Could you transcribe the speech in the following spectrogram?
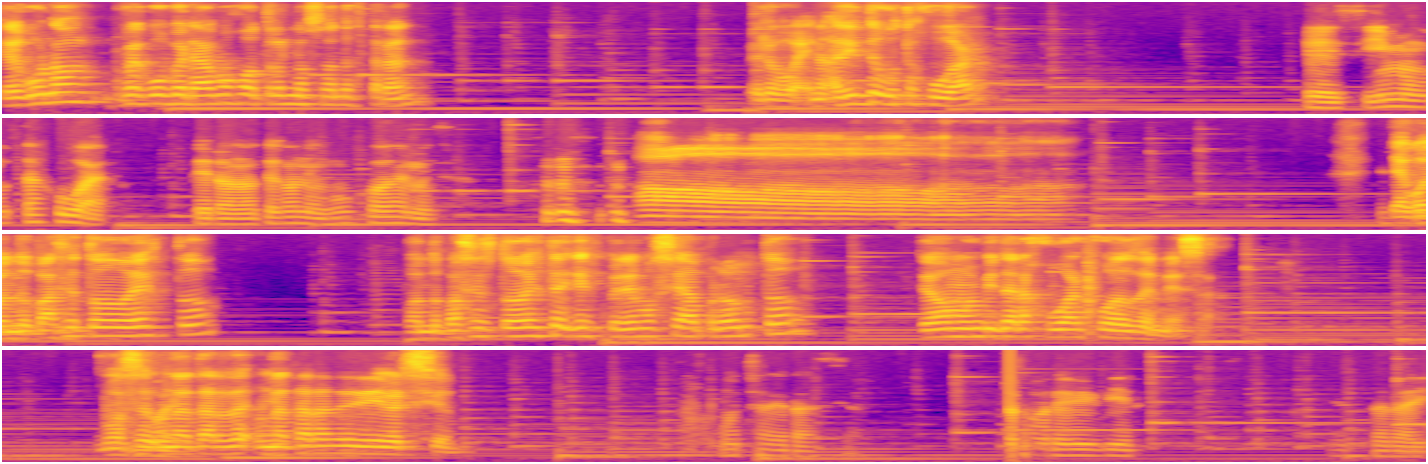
Que algunos recuperamos, otros no son estarán. Pero bueno, ¿a ti te gusta jugar? Eh, sí, me gusta jugar, pero no tengo ningún juego de mesa. Oh. Ya cuando pase todo esto, cuando pase todo esto, que esperemos sea pronto, te vamos a invitar a jugar juegos de mesa. Vamos a hacer Bueno. una tarde, una tarde de diversión. Muchas gracias. Sobrevivir y estar ahí.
